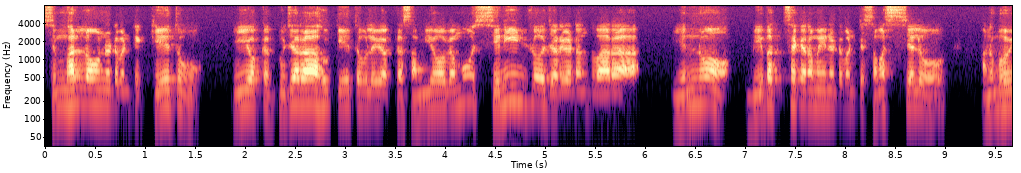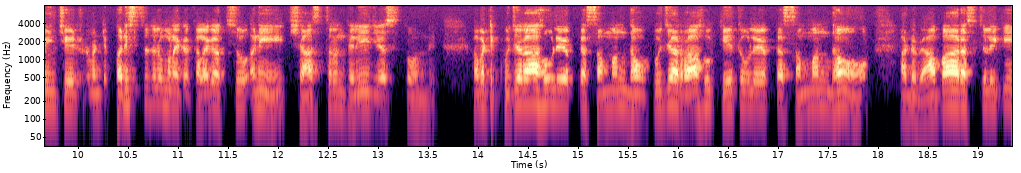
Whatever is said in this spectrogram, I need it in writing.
సింహంలో ఉన్నటువంటి కేతువు ఈ యొక్క కుజరాహు కేతువుల యొక్క సంయోగము శని ఇంట్లో జరగడం ద్వారా ఎన్నో బీభత్సకరమైనటువంటి సమస్యలు అనుభవించేటటువంటి పరిస్థితులు మనకు కలగచ్చు అని శాస్త్రం తెలియజేస్తోంది. కాబట్టి కుజరాహువుల యొక్క సంబంధం కుజ రాహు కేతువుల యొక్క సంబంధం అటు వ్యాపారస్తులకి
